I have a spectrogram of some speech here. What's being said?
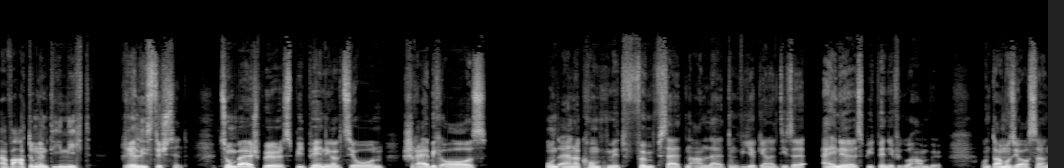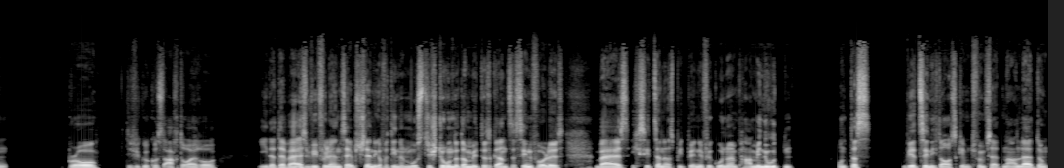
Erwartungen, die nicht realistisch sind. Zum Beispiel Speedpainting-Aktion, schreibe ich aus, und einer kommt mit fünf Seiten Anleitung, wie er gerne diese eine Speedpenny-Figur haben will. Und da muss ich auch sagen, Bro, die Figur kostet acht Euro. Jeder, der weiß, wie viel ein Selbstständiger verdienen muss die Stunde, damit das Ganze sinnvoll ist, weiß, ich sitze an einer Speedpenny-Figur nur ein paar Minuten. Und das wird sie nicht ausgeben mit fünf Seiten Anleitung.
